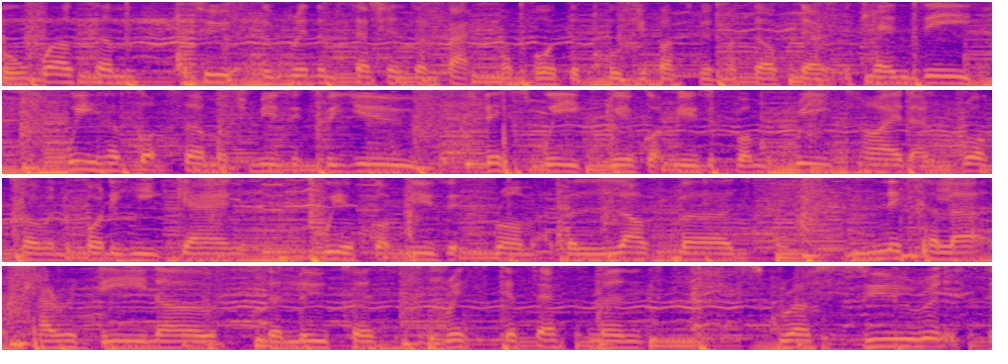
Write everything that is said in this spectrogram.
People. Welcome to the Rhythm Sessions. I'm back on board the Boogie Bus with myself, Derrick McKenzie. We have got so much music for you this week. We have got music from Retide and Rocco and the Body Heat Gang. We have got music from The Lovebirds, Nicola Caradino, DeLucas, Risk Assessment, Scrusurus,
